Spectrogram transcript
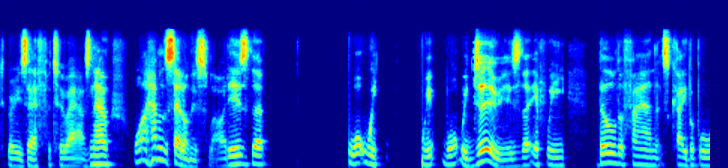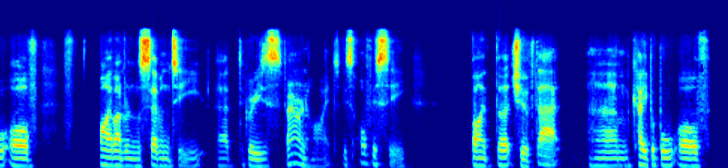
degrees F for two hours. Now, what I haven't said on this slide is that what we, we what we do is that if we build a fan that's capable of 570 uh, degrees Fahrenheit, it's obviously by virtue of that um, capable of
